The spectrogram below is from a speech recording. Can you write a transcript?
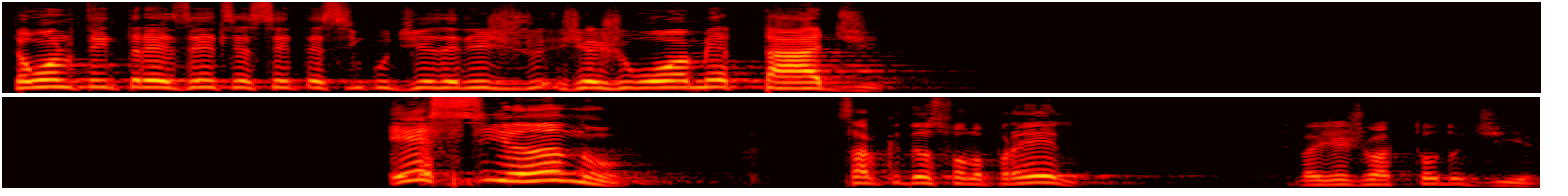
Então o ano tem 365 dias, ele jejuou a metade. Esse ano, sabe o que Deus falou para ele? Você vai jejuar todo dia.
